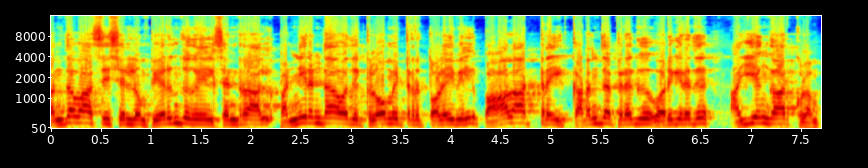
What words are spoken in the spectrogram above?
வந்தவாசி செல்லும் பேருந்துகளில் சென்றால் பன்னிரெண்டாவது கிலோமீட்டர் தொலைவில் பாலாற்றை கடந்த பிறகு வருகிறது ஐயங்கார் குளம்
